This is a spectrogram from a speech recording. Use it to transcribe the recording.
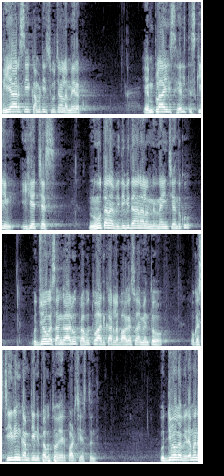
పీఆర్సీ కమిటీ సూచనల మేరకు ఎంప్లాయీస్ హెల్త్ స్కీమ్ ఈహెచ్ఎస్ నూతన విధి విధానాలను నిర్ణయించేందుకు ఉద్యోగ సంఘాలు ప్రభుత్వ అధికారుల భాగస్వామ్యంతో ఒక స్టీరింగ్ కమిటీని ప్రభుత్వం ఏర్పాటు చేస్తుంది. ఉద్యోగ విరమణ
